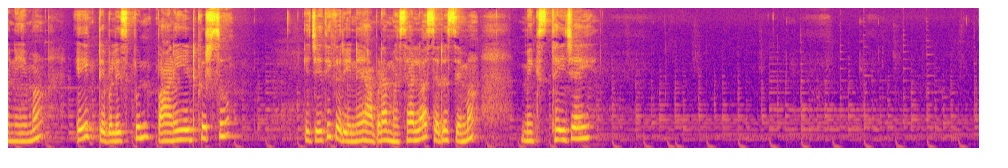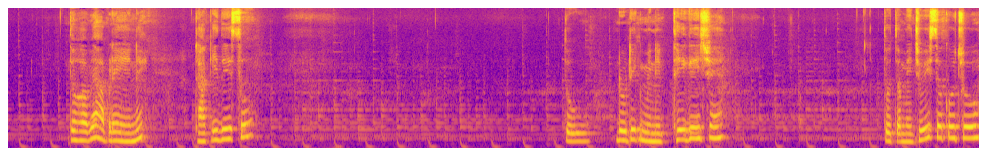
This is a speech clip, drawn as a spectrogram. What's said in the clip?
અને એમાં એક ટેબલ સ્પૂન પાણી એડ કરશું. કે જેથી કરીને આપણા મસાલા સરસ એમાં મિક્સ થઈ જાય. તો હવે આપણે એને ઢાંકી દઈશું. તો દોઢેક મિનિટ થઈ ગઈ છે. તો તમે જોઈ શકો છો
